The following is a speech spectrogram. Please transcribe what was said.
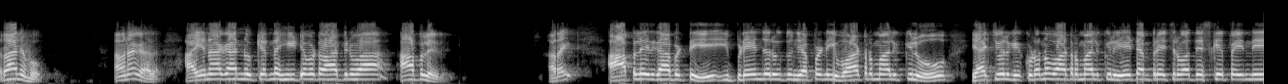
రానివ్వవు అవునా కదా. అయినా కానీ నువ్వు కింద హీట్ ఇవ్వటం ఆపినవా? ఆపలేదు. రైట్ ఆపలేదు కాబట్టి ఇప్పుడు ఏం జరుగుతుంది చెప్పండి? ఈ వాటర్ మాలిక్యూల్ యాక్చువల్గా ఇక్కడున్న వాటర్ మాలిక్యూల్ ఏ టెంపరేచర్ వద్ద ఎస్కేప్ అయింది?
